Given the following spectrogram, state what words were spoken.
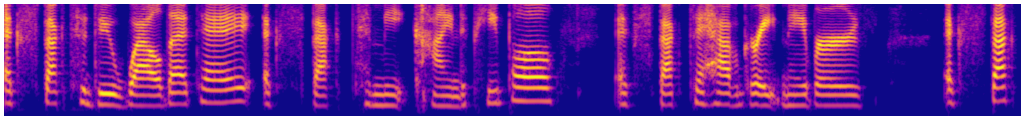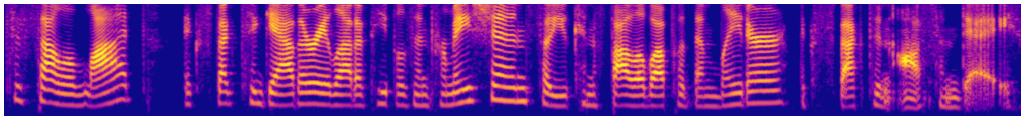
Expect to do well that day, expect to meet kind people, expect to have great neighbors, expect to sell a lot, Expect to gather a lot of people's information so you can follow up with them later. Expect an awesome day.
